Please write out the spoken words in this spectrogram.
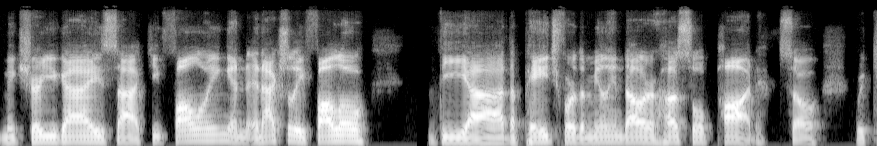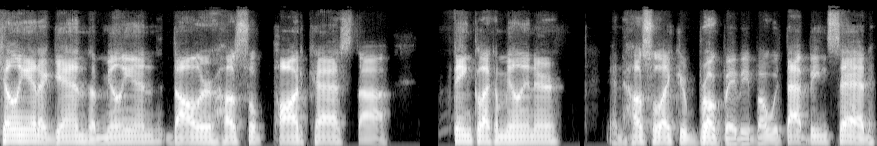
make sure you guys uh, keep following and, and actually follow the uh, the page for the Million Dollar Hustle Pod. So we're killing it again. The Million Dollar Hustle Podcast. Uh, think like a millionaire and hustle like you're broke, baby. But with that being said,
